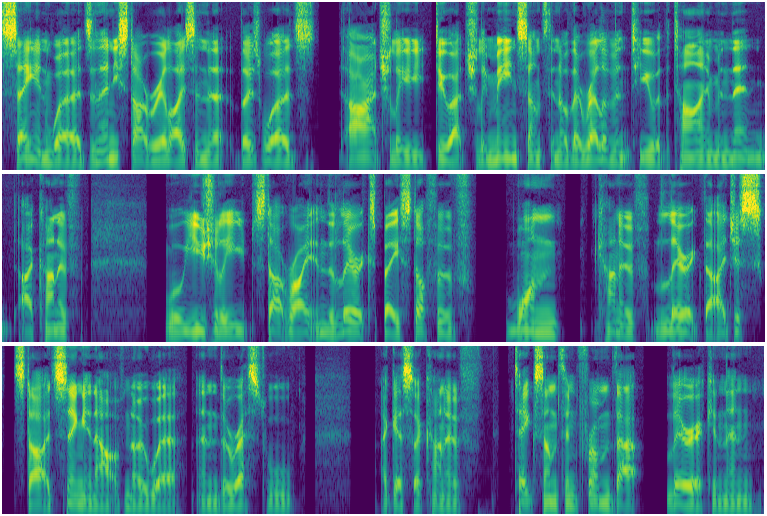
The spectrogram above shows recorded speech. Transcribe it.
saying words, and then you start realizing that those words are actually do actually mean something or they're relevant to you at the time, and then I kind of will usually start writing the lyrics based off of one kind of lyric that I just started singing out of nowhere, and the rest will I guess I kind of take something from that lyric and then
